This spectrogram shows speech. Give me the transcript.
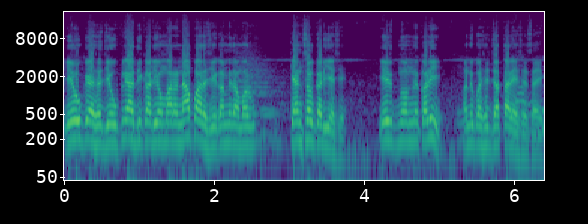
એવું કહે છે જે ઉપલે અધિકારીઓ અમારા ના પાડે છે કે અમે તમારું કેન્સલ કરીએ છીએ. એ રીતનું અમને કરી અને પછી જતા રહે છે સાહેબ.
